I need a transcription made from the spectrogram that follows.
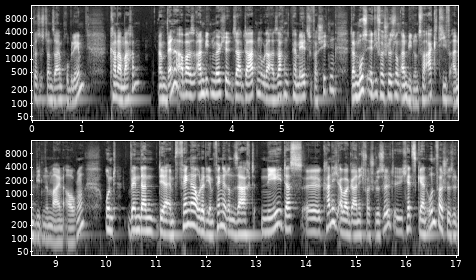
Das ist dann sein Problem. Kann er machen. Ähm, wenn er aber anbieten möchte, Daten oder Sachen per Mail zu verschicken, dann muss er die Verschlüsselung anbieten und zwar aktiv anbieten in meinen Augen. Und wenn dann der Empfänger oder die Empfängerin sagt, nee, das äh, kann ich aber gar nicht verschlüsselt, ich hätte es gern unverschlüsselt,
